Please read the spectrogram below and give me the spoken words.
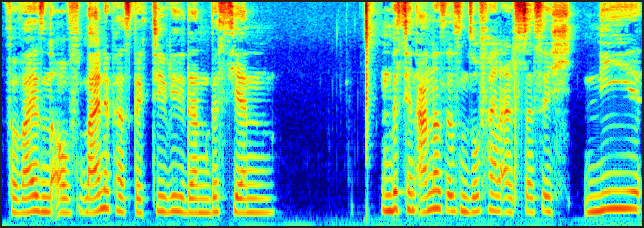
verweisen auf meine Perspektive, die dann ein bisschen, ein bisschen anders ist, insofern, als dass ich nie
